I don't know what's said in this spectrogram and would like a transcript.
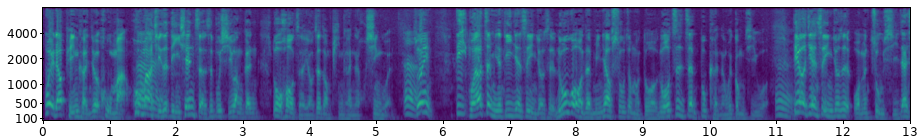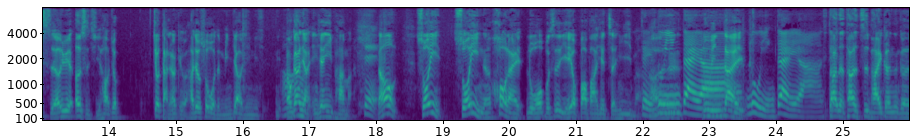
为了平衡就互骂，互骂其实领先者是不希望跟落后者有这种平衡的新闻，所以第一我要证明的第一件事情就是，如果我的民调输这么多，罗志正不可能会攻击我。嗯，第二件事情就是我们主席在十二月二十几号就。就打电话给我，他就说我的民调已经领先，我刚刚讲领先一趴嘛。对。然后，所以，所以呢，后来罗不是也有爆发一些争议嘛？对，录音带啊，录音带、录影带呀，他的他的自拍跟那个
